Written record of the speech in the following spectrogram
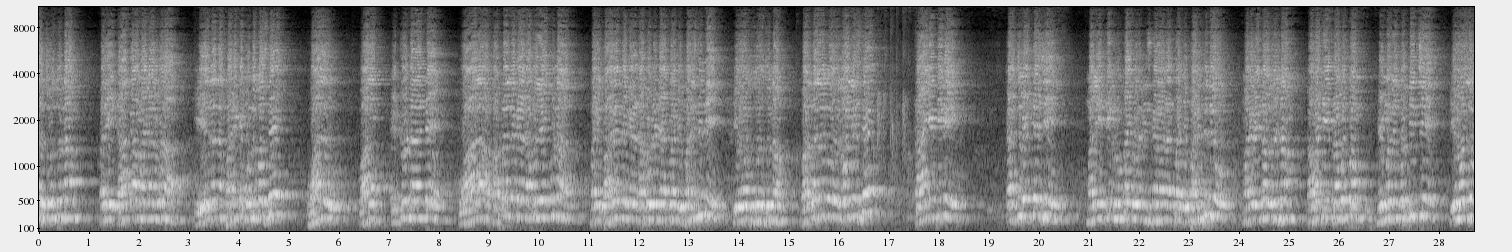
ఇక్కడ చూస్తున్నాం. మరి డాకా మహిళలు కూడా ఏదైనా పనికి ముందుకొస్తే వాళ్ళు వాళ్ళ ఎట్లుండాలంటే వాళ్ళ భర్తల దగ్గర డబ్బులు లేకుండా మరి భార్య దగ్గర డబ్బులు ఉండేటువంటి పరిస్థితి ఈ రోజు చూస్తున్నాం. భర్తలకు లోన్ ఇస్తే తాగి తిని ఖర్చు పెట్టేసి మళ్ళీ ఇంటికి రూపాయి కూడా తీసుకెళ్ళాలన్నటువంటి పరిస్థితులు మనం ఎన్నో చూసినాం. కాబట్టి ప్రభుత్వం మిమ్మల్ని గుర్తించి ఈ రోజు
